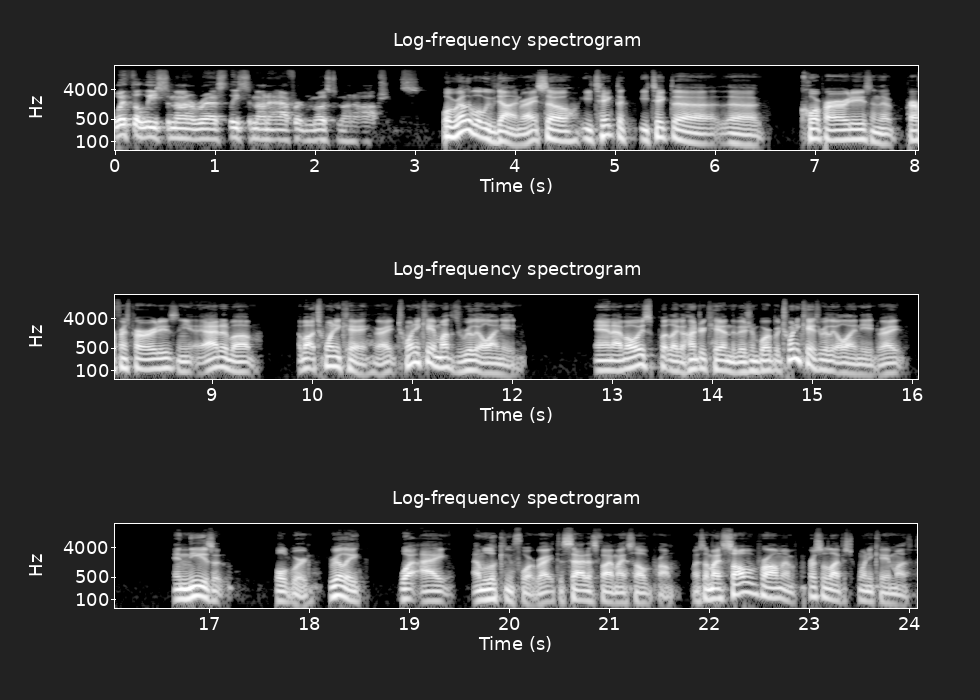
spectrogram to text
with the least amount of risk, least amount of effort, and most amount of options? Well, really, what we've done, right? So you take the you take the the core priorities and the preference priorities, and you add them up, about 20K, right? 20K a month is really all I need. And I've always put like 100K on the vision board, but 20K is really all I need, right? And need is a bold word. Really what I am looking for, right? To satisfy my solve problem. So my solve problem in my personal life is 20K a month,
